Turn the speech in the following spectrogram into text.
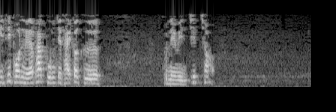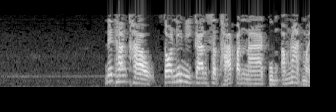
อิทธิพลเหนือพรรคภูมิใจไทยก็คือ คุณเนวินชิดชอบ ในทางข่าวตอนนี้มีการสถาปนากลุ่มอำนาจใหม่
